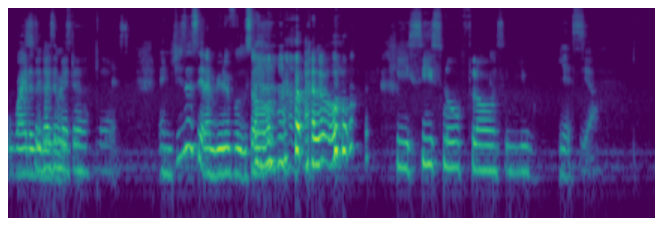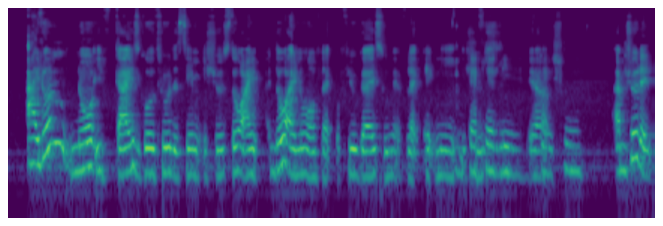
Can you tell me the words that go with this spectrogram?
why does so it it doesn't matter? matter. Yeah. Yes. And Jesus said I'm beautiful, so hello. He sees no flaws in you. Yes. Yeah. I don't know if guys go through the same issues, though I though I know of like a few guys who have like acne issues. Definitely. Yeah. Yeah, sure. I'm sure that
